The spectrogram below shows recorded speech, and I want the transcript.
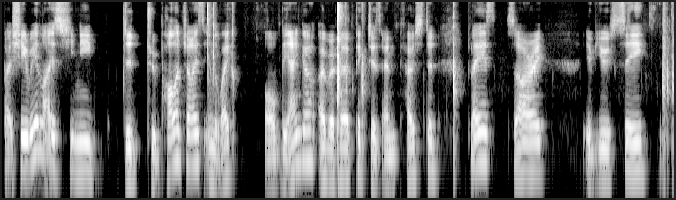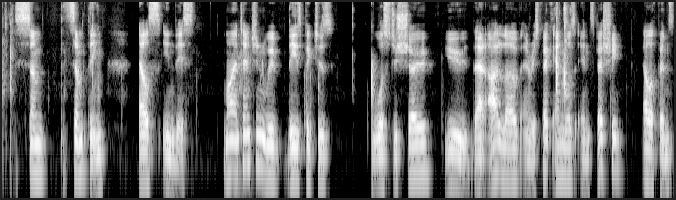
But she realized she needed to apologize in the wake of the anger over her pictures and posted, please, sorry if you see some something else in this. My intention with these pictures was to show you that I love and respect animals and especially elephants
